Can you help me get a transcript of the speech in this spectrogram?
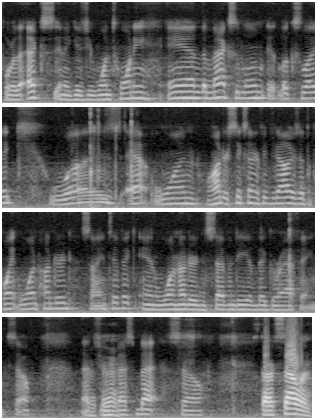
for the X, and it gives you 120. And the maximum, it looks like, was at one, 100, $650 at the point 100 scientific and 170 of the graphing. So that's your best bet. So. Start selling.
